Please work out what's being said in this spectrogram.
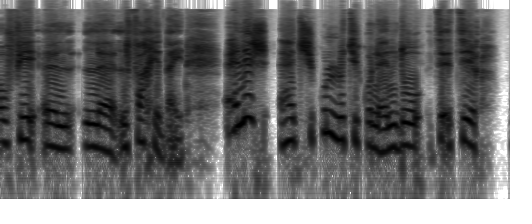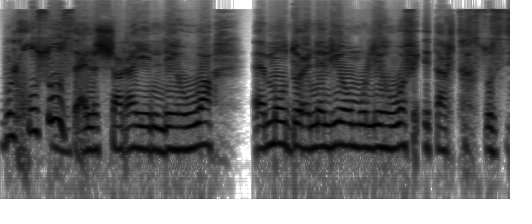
أو في الفخذين. علاش هادشي كله تيكون عنده تأثير؟ بالخصوص على الشرايين اللي هو موضوعنا اليوم واللي هو في إطار التخصص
